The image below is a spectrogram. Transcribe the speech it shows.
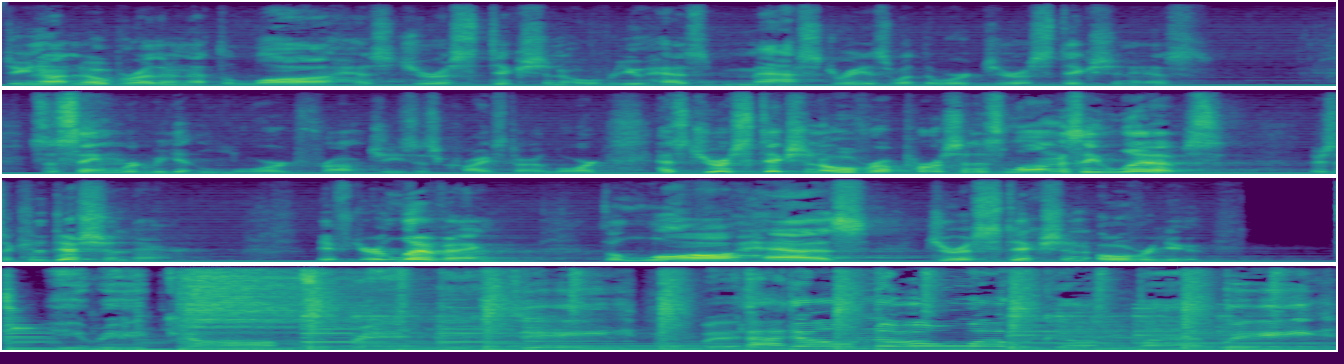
Do you not know, brethren, that the law has jurisdiction over you, has mastery, is what the word jurisdiction is. It's the same word we get Lord from, Jesus Christ our Lord, has jurisdiction over a person as long as he lives. There's a condition there. If you're living, the law has jurisdiction over you. Here it comes, a brand new day, but I don't know what will come my way.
